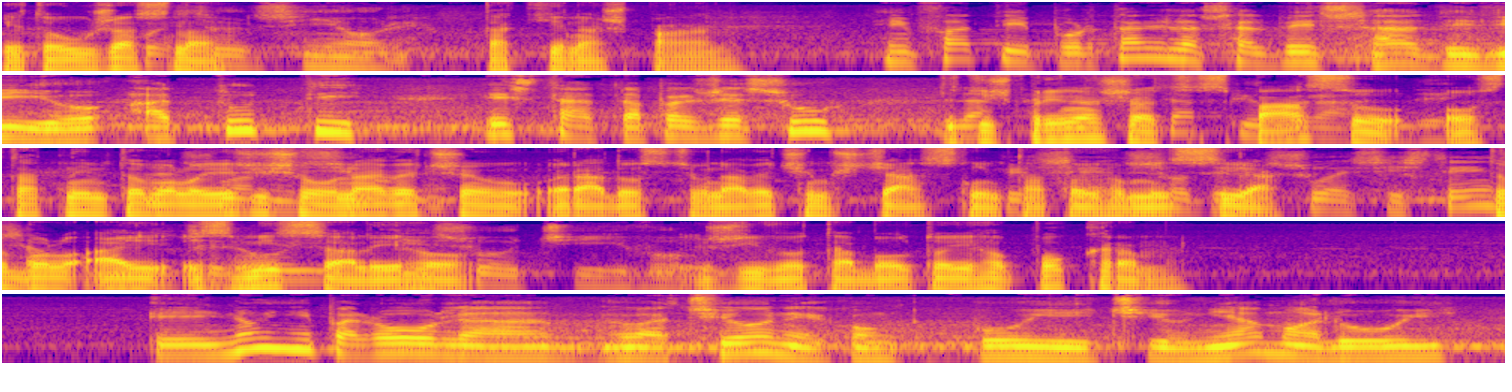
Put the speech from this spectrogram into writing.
Je to úžasné. Taký je náš Pán. Totiž prinašať spásu ostatným, to bolo Ježišovou najväčšou radosťou, najväčším šťastím, táto jeho misia. To bolo aj zmysel jeho života, bol to jeho pokrm. E in ogni parola o azione con cui ci uniamo a Lui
